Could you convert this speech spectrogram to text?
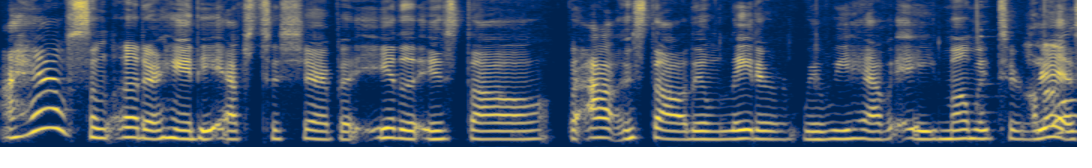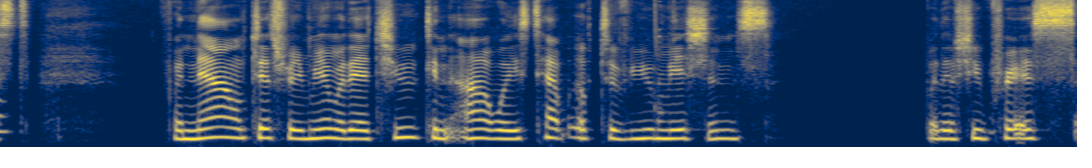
I have some other handy apps to share, but it'll install but I'll install them later when we have a moment to Hello? rest. For now, just remember that you can always tap up to view missions. But if you press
